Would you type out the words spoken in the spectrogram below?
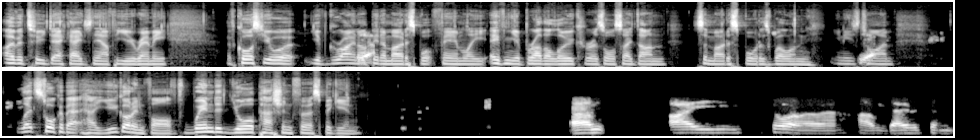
over two decades now for you, Remy. Of course, you were you've grown up yeah. in a motorsport family. Even your brother Luca has also done some motorsport as well in, in his yeah. time. Let's talk about how you got involved. When did your passion first begin? Um, I saw a Harley Davidson.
